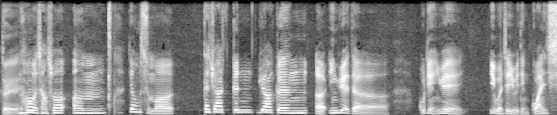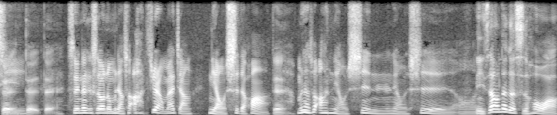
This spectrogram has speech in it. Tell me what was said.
对，然后想说，嗯，用什么？但就要跟又要跟呃音乐的古典音乐。译文就有一点关系，对对对，所以那个时候呢，我们讲说啊，既然我们要讲鸟事的话，对，我们想说啊，鸟事鸟事哦，你知道那个时候啊，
